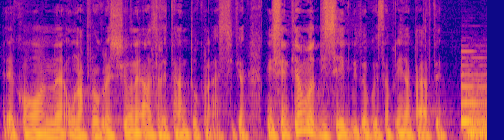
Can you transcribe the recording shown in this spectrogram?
eh, con una progressione altrettanto classica. Quindi sentiamo di seguito questa prima parte.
